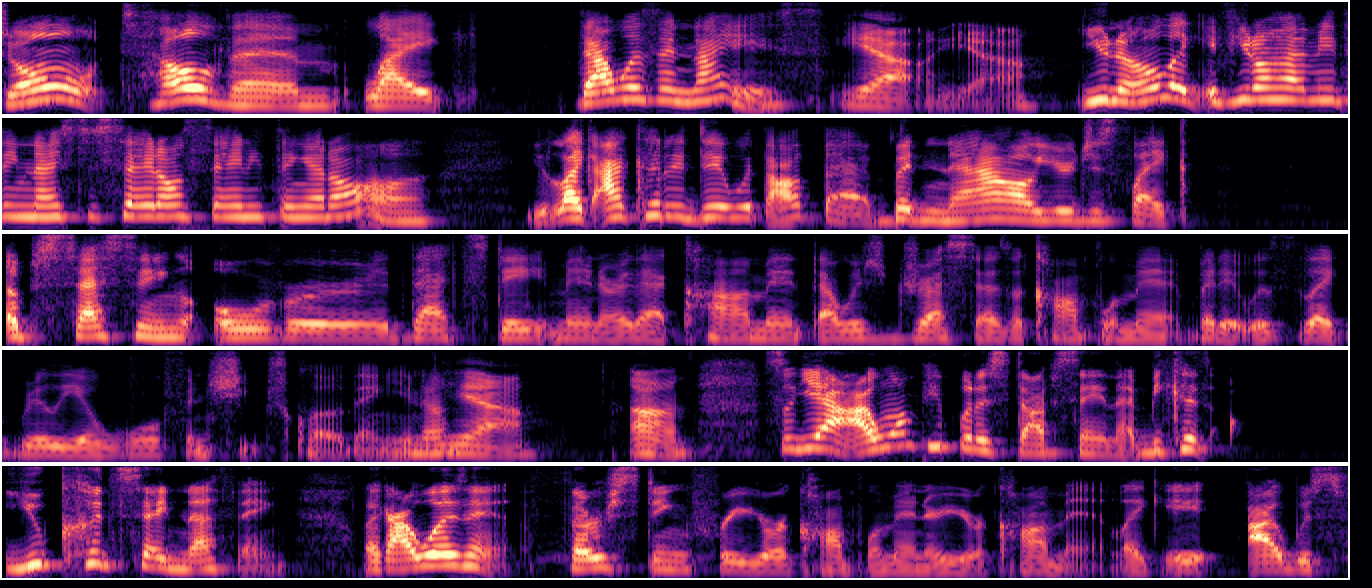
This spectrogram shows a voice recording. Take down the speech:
don't tell them like that wasn't nice. Yeah. Yeah. You know, like if you don't have anything nice to say, don't say anything at all. Like I could have did without that, but now you're just like obsessing over that statement or that comment that was dressed as a compliment, but it was like really a wolf in sheep's clothing. You know. Yeah. Um, so yeah, I want people to stop saying that because you could say nothing. Like I wasn't thirsting for your compliment or your comment. Like it, I was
